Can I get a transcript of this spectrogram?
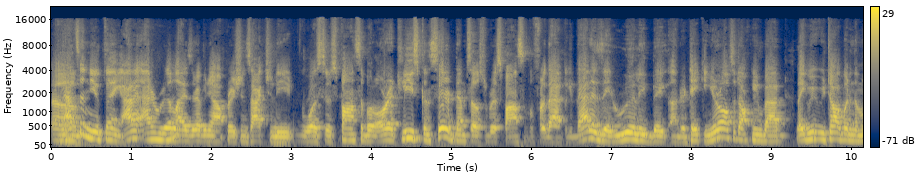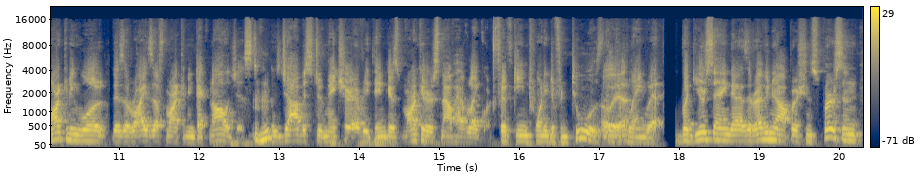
um, that's a new thing. I, I didn't realize revenue operations actually was responsible, or at least considered themselves to be responsible for that. Because that is a really big undertaking. You're also talking about, like we, we talk about in the marketing world, there's a rise of marketing technologists mm-hmm. whose job is to make sure everything, because marketers now have like what 15, 20 different tools that oh, they're yeah. playing with. But you're saying that as a revenue operations person,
